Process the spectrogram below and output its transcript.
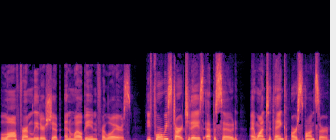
law firm leadership, and well being for lawyers. Before we start today's episode, I want to thank our sponsor.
